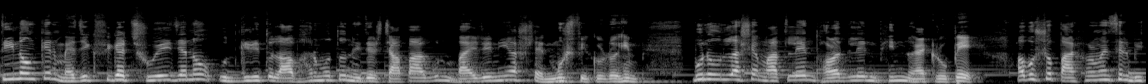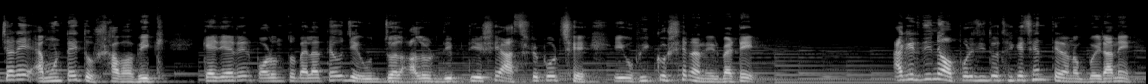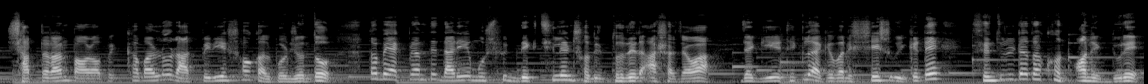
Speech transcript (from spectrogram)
তিন অঙ্কের magic figure ছুঁয়েই যেন উদ্গিরিত লাভার মতো নিজের চাপা আগুন বাইরে নিয়ে আসলেন মুশফিকুর রহিম। বুনো উল্লাসে মাতলেন, ধরা দিলেন ভিন্ন এক রূপে। অবশ্য পারফরমেন্সের বিচারে এমনটাই তো স্বাভাবিক। ক্যারিয়ারের পড়ন্ত বেলাতেও যে উজ্জ্বল আলোর দীপ্তি এসে আশ্রয় পড়ছে এই অভিজ্ঞ সেনানির ব্যাটে। আগের দিনে অপরাজিত থেকেছেন তিরানব্বই রানে। সাতটা রান পাওয়ার অপেক্ষা বাড়ল রাত পেরিয়ে সকাল পর্যন্ত। তবে এক প্রান্তে দাঁড়িয়ে মুশফিক দেখছিলেন সতীর্থদের আসা যাওয়া, যা গিয়ে ঠেকলো একেবারে শেষ উইকেটে। সেঞ্চুরিটা তখন অনেক দূরে।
